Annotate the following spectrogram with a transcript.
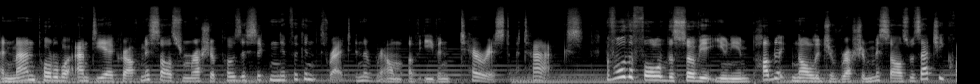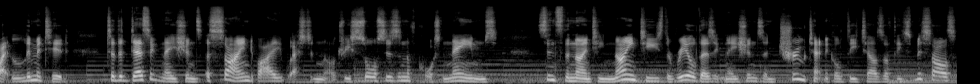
and man portable anti aircraft missiles from Russia pose a significant threat in the realm of even terrorist attacks. Before the fall of the Soviet Union, public knowledge of Russian missiles was actually quite limited to the designations assigned by Western military sources and, of course, names. Since the 1990s, the real designations and true technical details of these missiles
